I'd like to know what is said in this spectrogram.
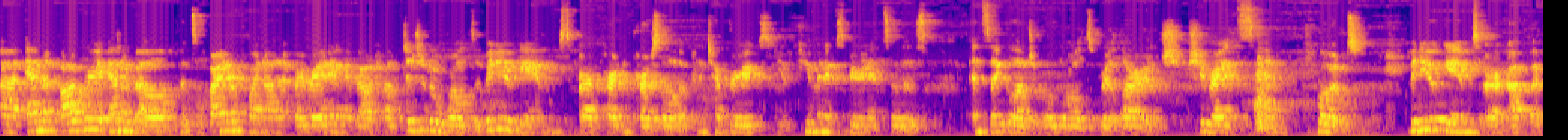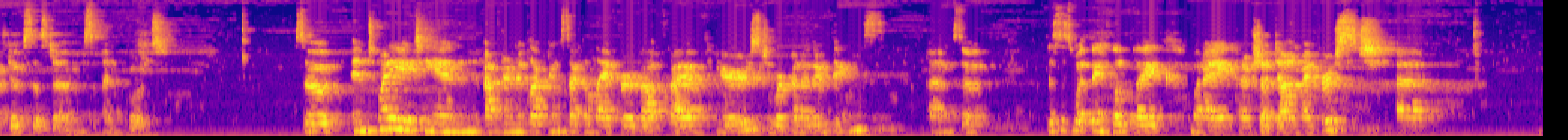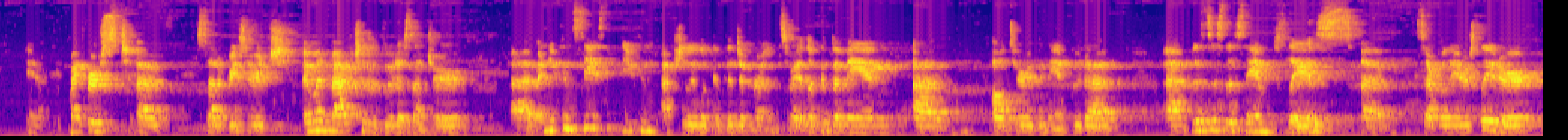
uh, and Aubrey Anable puts a finer point on it by writing about how digital worlds of video games are part and parcel of contemporary human experiences and psychological worlds writ large. She writes, and quote, video games are affective systems, end quote. So in 2018, after neglecting Second Life for about five years to work on other things, um, so this is what things looked like when I kind of shut down my first uh, my first uh, set of research, I went back to the Buddha Center, um, and you can see, you can actually look at the difference, right? Look at the main um, altar, the main Buddha. Uh, this is the same place um, several years later,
